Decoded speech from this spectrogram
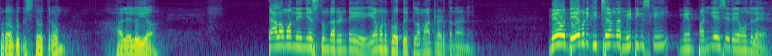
ప్రభుకి స్తోత్రం. హలెలుయ చాలామంది ఏం చేస్తుంటారంటే ఏమనుకోవద్దు ఇట్లా మాట్లాడుతున్నా అని. మేము దేవునికి ఇచ్చాం కదా మీటింగ్స్కి మేము పని చేసేది ఏముందిలే.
